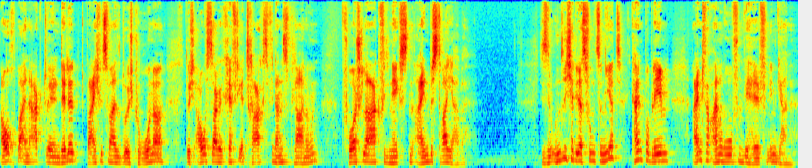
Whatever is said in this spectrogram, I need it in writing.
auch bei einer aktuellen Delle, beispielsweise durch Corona, durch aussagekräftige Ertragsfinanzplanungen Vorschlag für die nächsten ein bis drei Jahre. Sie sind unsicher, wie das funktioniert? Kein Problem. Einfach anrufen, wir helfen Ihnen gerne.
